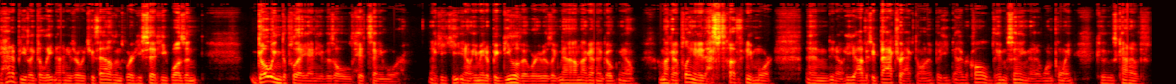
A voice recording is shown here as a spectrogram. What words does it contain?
had to be like the late '90s, early 2000s, where he said he wasn't going to play any of his old hits anymore. Like he, he you know, he made a big deal of it, where he was like, "No, nah, I'm not going to go. You know, I'm not going to play any of that stuff anymore." And you know, he obviously backtracked on it, but he, I recalled him saying that at one point because it was kind of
